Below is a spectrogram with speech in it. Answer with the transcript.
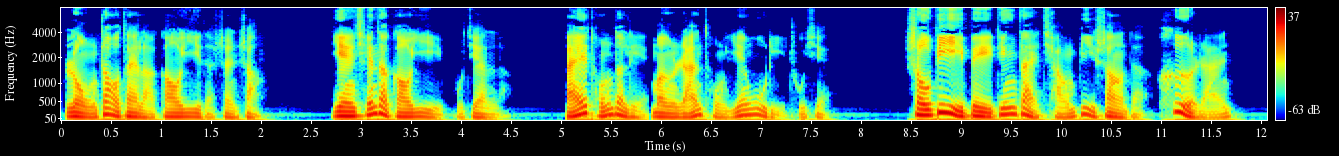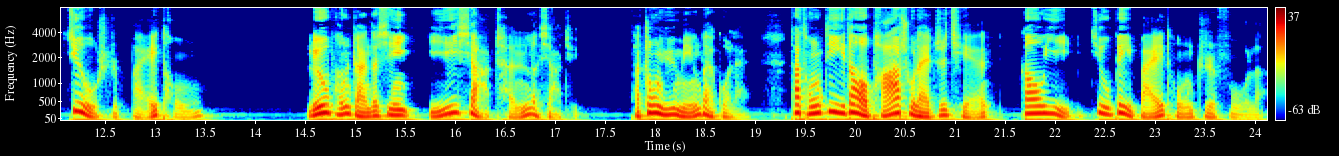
笼罩在了高义的身上。眼前的高义不见了，白瞳的脸猛然从烟雾里出现，手臂被钉在墙壁上的，赫然就是白瞳。刘鹏展的心一下沉了下去，他终于明白过来，他从地道爬出来之前，高义就被白瞳制服了。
